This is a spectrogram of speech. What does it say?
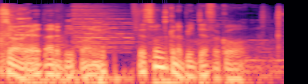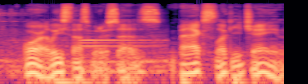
Sorry, I thought it'd be funny. This one's gonna be difficult. Or at least that's what it says. Max Lucky Chain.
